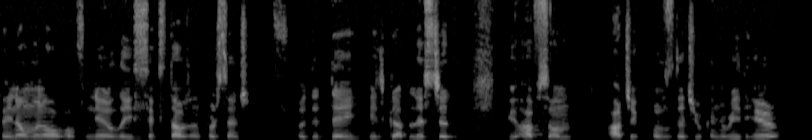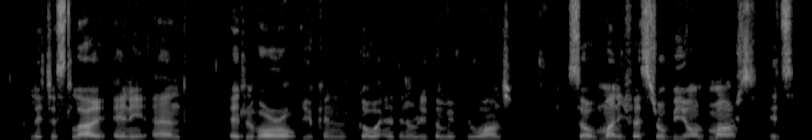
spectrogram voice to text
phenomenal of nearly 6000 percent for the day it got listed. You have some articles that you can read here. Latest lie any and Edelboro, you can go ahead and read them if you want. So, Manifesto Beyond Mars, it's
